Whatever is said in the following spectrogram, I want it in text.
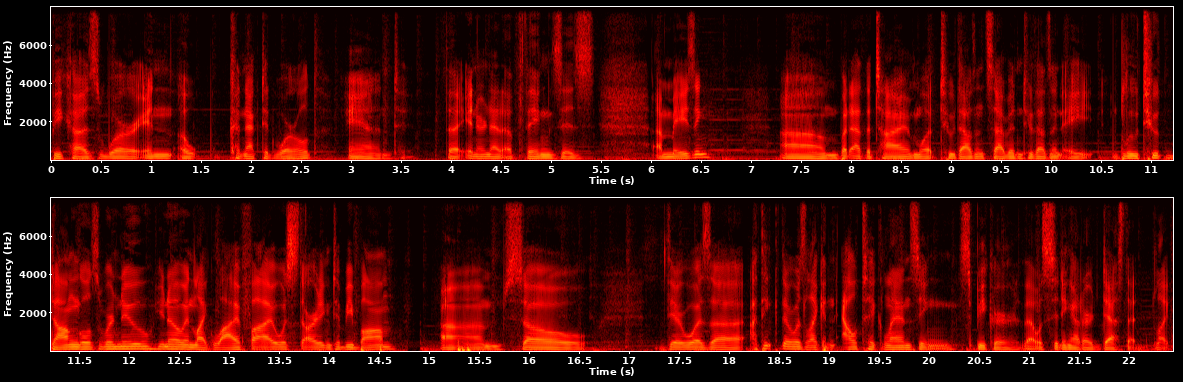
because we're in a connected world and the Internet of Things is amazing. Um, but at the time, what 2007, 2008, Bluetooth dongles were new, you know, and like Wi-Fi was starting to be bomb. Um, so there was a, I think there was like an Altec Lansing speaker that was sitting at our desk that like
